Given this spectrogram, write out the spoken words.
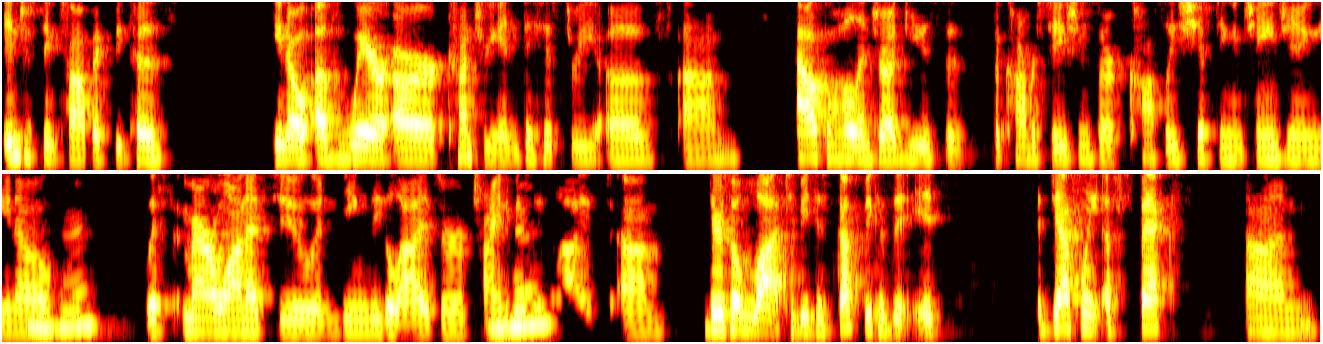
interesting topic because you know of where our country and the history of um alcohol and drug use is the conversations are constantly shifting and changing you know Mhm. With marijuana too and being legalized or trying to be Mhm. legalized. Um, there's a lot to be discussed because it, it's it definitely affects um,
